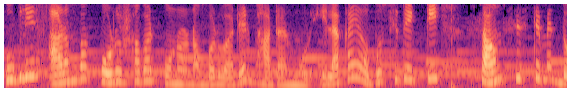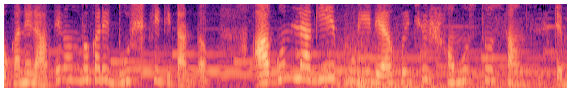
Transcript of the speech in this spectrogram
হুগলির আরামবাগ পৌরসভার পনেরো নম্বর ওয়ার্ডের ভাটার মোড় এলাকায় অবস্থিত একটি সাউন্ড সিস্টেমের দোকানে রাতের অন্ধকারে দুষ্কৃতী তাণ্ডব। আগুন লাগিয়ে পুড়িয়ে দেওয়া হয়েছে সমস্ত সাউন্ড সিস্টেম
